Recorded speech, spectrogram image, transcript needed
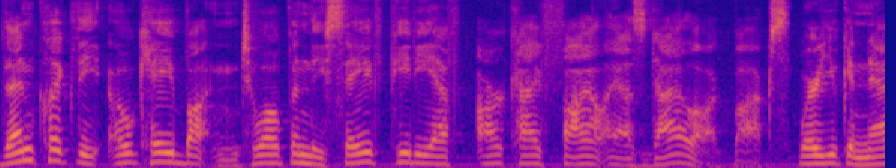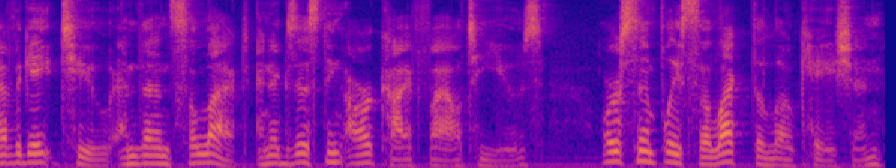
Then click the OK button to open the Save PDF Archive File As dialog box, where you can navigate to and then select an existing archive file to use, or simply select the location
